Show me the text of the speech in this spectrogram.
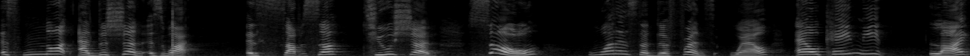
it's not addition, it's what? It's substitution. So, what is the difference? Well, alkane need light,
